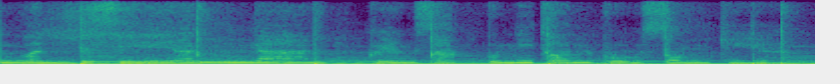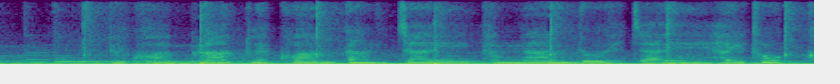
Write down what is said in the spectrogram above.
ถึงวันเกษียณงานเรียงศักดิ์บุญนิทนผู้ทรงเกียรติด้วยความรักและความตั้งใจทำงานด้วยใจให้ทุกค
